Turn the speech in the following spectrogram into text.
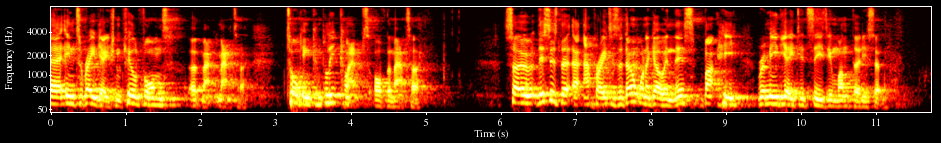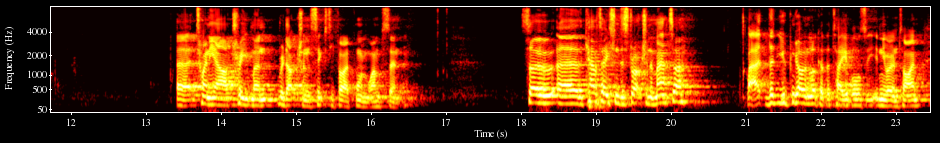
uh, into radiation, field forms of ma matter, talking complete collapse of the matter. So this is the uh, apparatus. I don't want to go in this, but he remediated cesium-137. 20-hour uh, treatment reduction 65.1%. So uh, the cavitation destruction of matter, uh, you can go and look at the tables in your own time,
